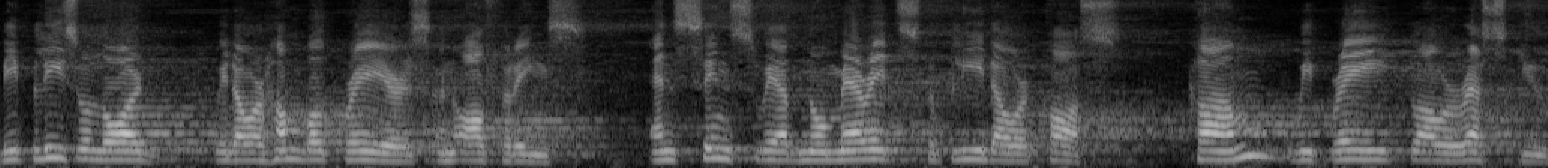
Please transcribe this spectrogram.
Be pleased, O Lord, with our humble prayers and offerings. And since we have no merits to plead our cause, come, we pray, to our rescue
